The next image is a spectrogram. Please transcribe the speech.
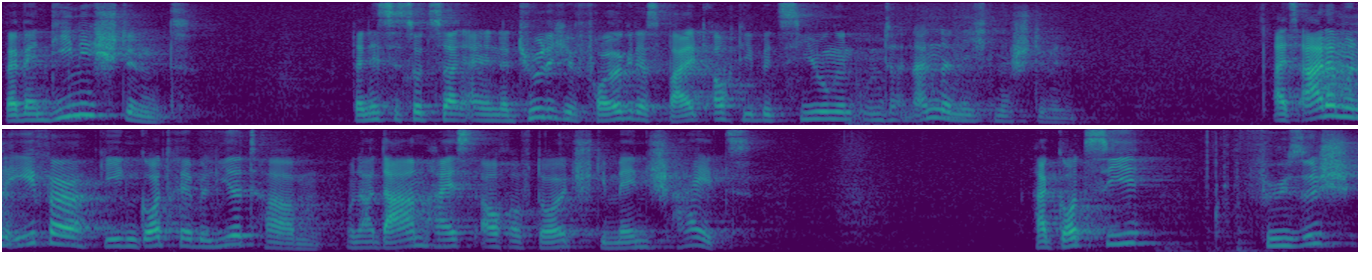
Weil wenn die nicht stimmt, dann ist es sozusagen eine natürliche Folge, dass bald auch die Beziehungen untereinander nicht mehr stimmen. Als Adam und Eva gegen Gott rebelliert haben, und Adam heißt auch auf Deutsch die Menschheit, hat Gott sie physisch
